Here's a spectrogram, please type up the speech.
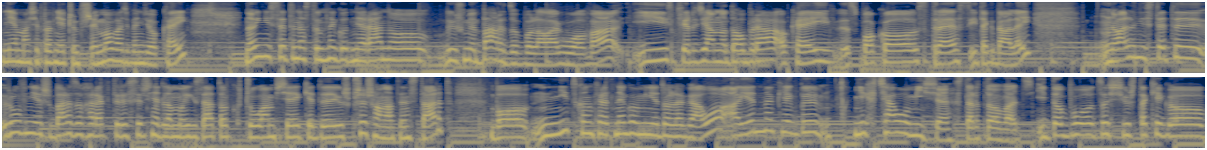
Nie ma się pewnie czym przejmować, będzie okej. Okay. No i niestety następnego dnia rano już mnie bardzo bolała głowa i stwierdziłam, no dobra, okej, okay, spoko, stres i tak dalej. No ale niestety również bardzo charakterystycznie dla moich zatok czułam się, kiedy już przyszłam na ten start, bo nic konkretnego mi nie dolegało, a jednak jakby nie chciało mi się startować. I to było coś już takiego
